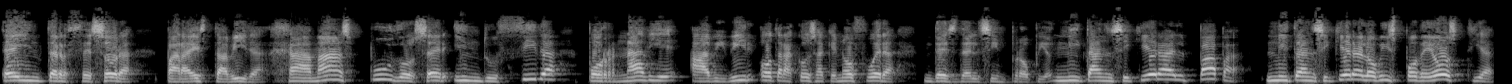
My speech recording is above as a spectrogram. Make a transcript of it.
e intercesora para esta vida. Jamás pudo ser inducida por nadie a vivir otra cosa que no fuera desde el sin propio, ni tan siquiera el Papa, ni tan siquiera el obispo de Ostia,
